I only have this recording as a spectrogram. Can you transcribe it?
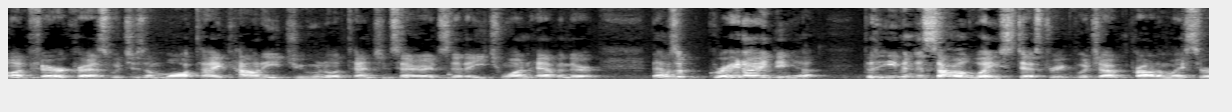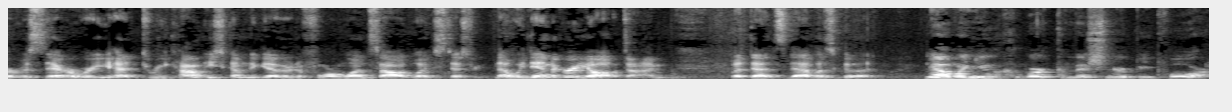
on Faircrest, which is a multi-county juvenile detention center, instead of each one having their, that was a great idea. The, even the solid waste district, which I'm proud of my service there, where you had three counties come together to form one solid waste district. Now we didn't agree all the time, but that's that was good. Now, when you were commissioner before,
